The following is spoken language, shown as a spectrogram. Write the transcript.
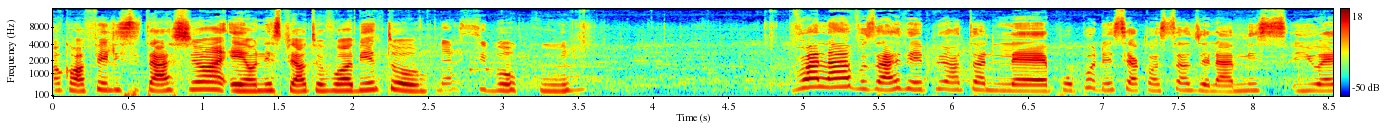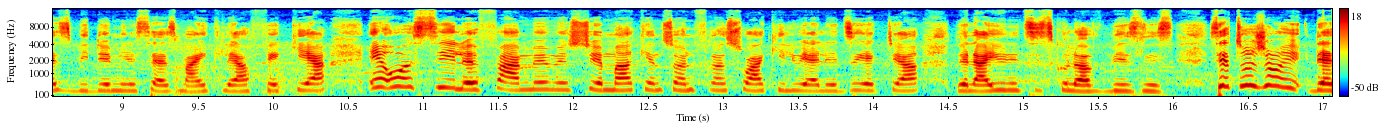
Encore félicitations et on espère te voir bientôt. Merci beaucoup. Voilà, vous avez pu entendre les propos de circonstances de la Miss USB 2016 Marie-Claire Fekir et aussi le fameux monsieur Markinson François qui lui est le directeur de la Unity School of Business. C'est toujours des,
